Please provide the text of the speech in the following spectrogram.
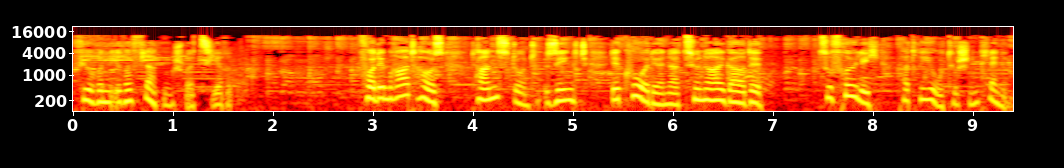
führen ihre Flaggen spazieren. Vor dem Rathaus tanzt und singt der Chor der Nationalgarde zu fröhlich patriotischen Klängen.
